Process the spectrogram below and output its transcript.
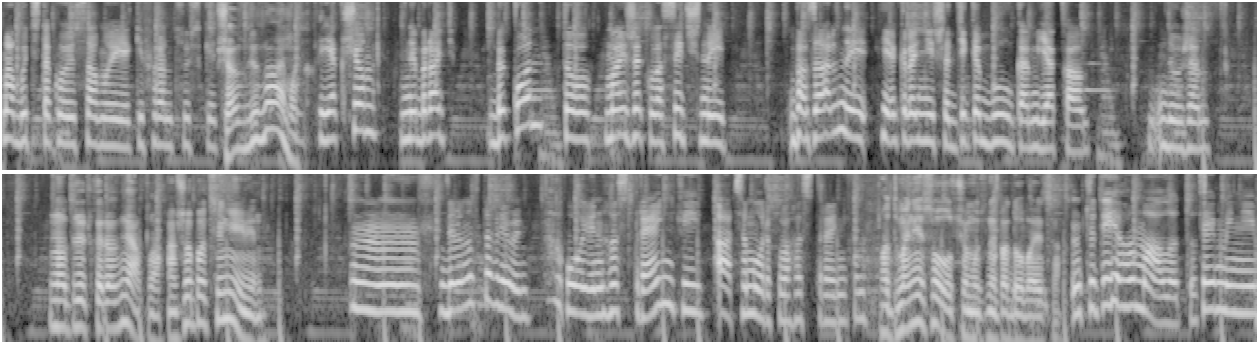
Мабуть, з такою самою, як і французький. Зараз дізнаємось. Якщо не брати бекон, то майже класичний базарний, як раніше, тільки булка м'яка. Дуже. Ну, трішки розм'якло. А що по ціні він? М, 90 гривень. Ой, він гостренький. А, це морква гостренька. От мені соус чомусь не подобається. Ну, Тут його мало. Тут цей мені,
